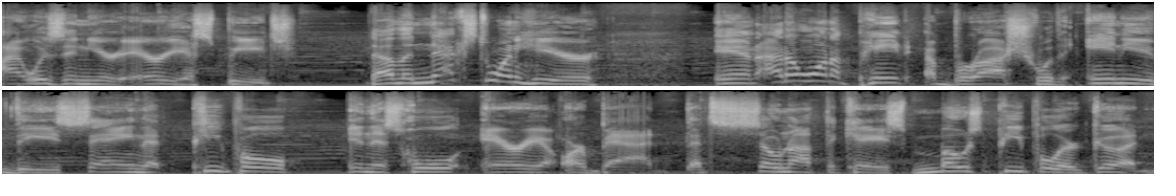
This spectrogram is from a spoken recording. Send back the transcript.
I was in your area speech. Now, the next one here, and I don't want to paint a brush with any of these saying that people in this whole area are bad. That's so not the case. Most people are good.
